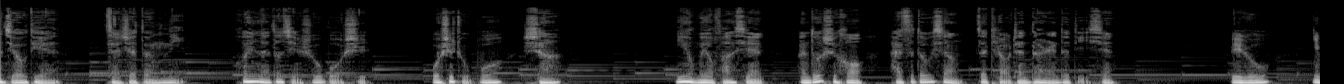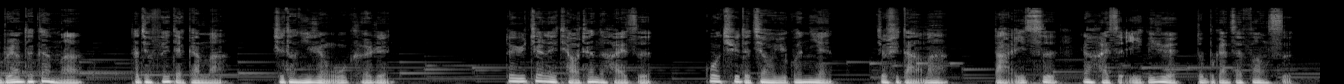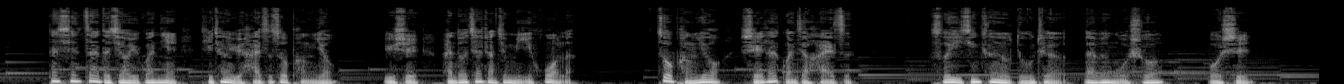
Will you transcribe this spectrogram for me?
晚九点，在这等你。欢迎来到简书博士，我是主播沙。你有没有发现，很多时候孩子都像在挑战大人的底线？比如，你不让他干嘛，他就非得干嘛，直到你忍无可忍。对于这类挑战的孩子，过去的教育观念就是打骂，打一次让孩子一个月都不敢再放肆。但现在的教育观念提倡与孩子做朋友，于是很多家长就迷惑了：做朋友谁来管教孩子？所以经常有读者来问我说：“博士，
